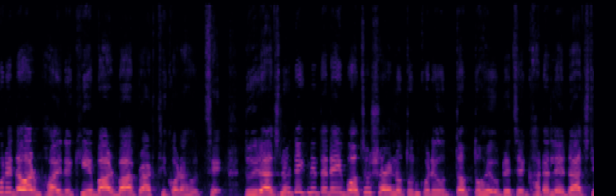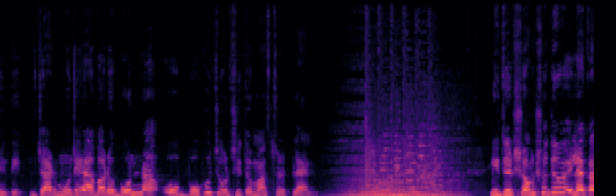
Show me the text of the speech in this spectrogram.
করে দেওয়ার ভয় দেখিয়ে বারবার প্রার্থী করা হচ্ছে। দুই রাজনৈতিক নেতার এই বচসায় নতুন করে উত্তপ্ত হয়ে উঠেছে ঘাটালের রাজনীতি, যার মূলে আবারও বন্যা ও বহু চর্চিত মাস্টার প্ল্যান। নিজের সংসদীয় এলাকা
